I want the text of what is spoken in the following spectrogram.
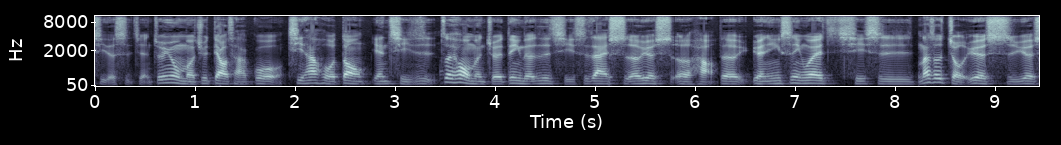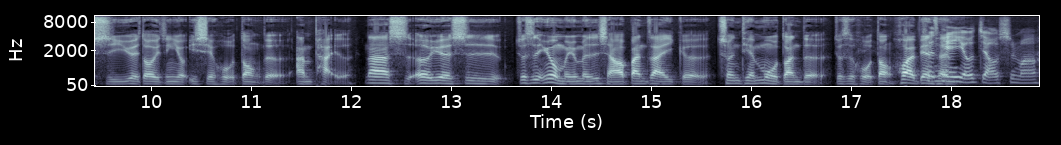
期的时间，就因为我们去调查过其他活动延期日，最后我们决定的日期是在十二月十二号的原因，是因为其实那时候九月、十月、十一月都已经有一些活动的安排了。那十二月是，就是因为我们原本是想要办在一个春天末端的，就是活动，后来变成春天有脚是吗？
